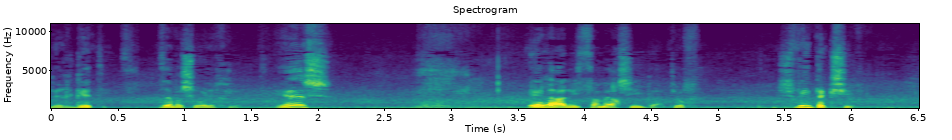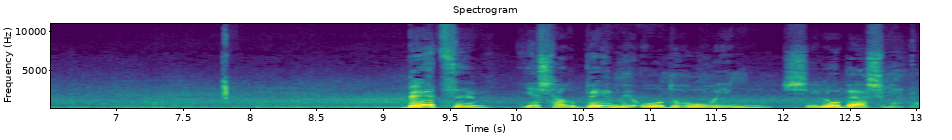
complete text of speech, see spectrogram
אנרגטית. זה מה שהולך להיות. יש? אלא, אני שמח שהגעת, יופי. שבי, תקשיב. בעצם יש הרבה מאוד הורים שלא באשמתם,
